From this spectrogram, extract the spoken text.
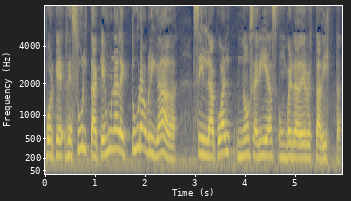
porque resulta que es una lectura obligada sin la cual no serías un verdadero estadista.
